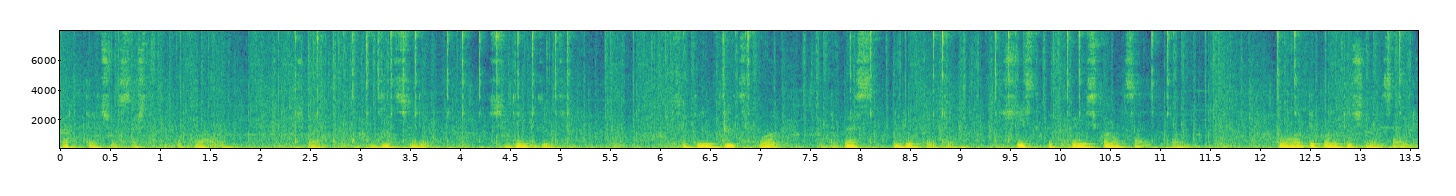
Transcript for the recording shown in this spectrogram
картечу все ж таки поклали. Що? Йдіть сюди. Сюди йдіть. Сюди йдіть. О, тепер люкайте. 6 по міському центру. По дипломатичному центру.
